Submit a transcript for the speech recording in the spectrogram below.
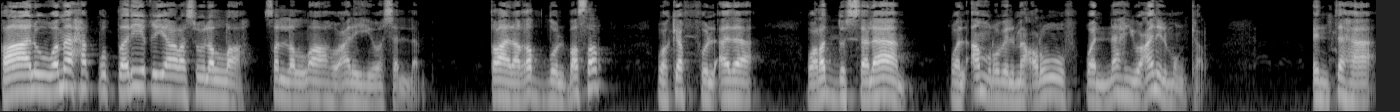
قالوا وما حق الطريق يا رسول الله صلى الله عليه وسلم؟ قال غض البصر وكف الأذى ورد السلام والأمر بالمعروف والنهي عن المنكر. انتهى.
